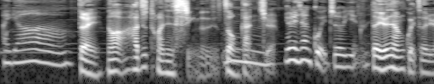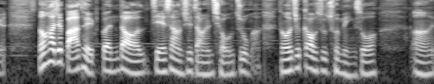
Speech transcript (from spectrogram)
哎呀，对，然后他就突然间醒了，这种感觉、嗯、有点像鬼遮眼。对，有点像鬼遮眼。然后他就拔腿奔到街上去找人求助嘛，然后就告诉村民说：“嗯、呃，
